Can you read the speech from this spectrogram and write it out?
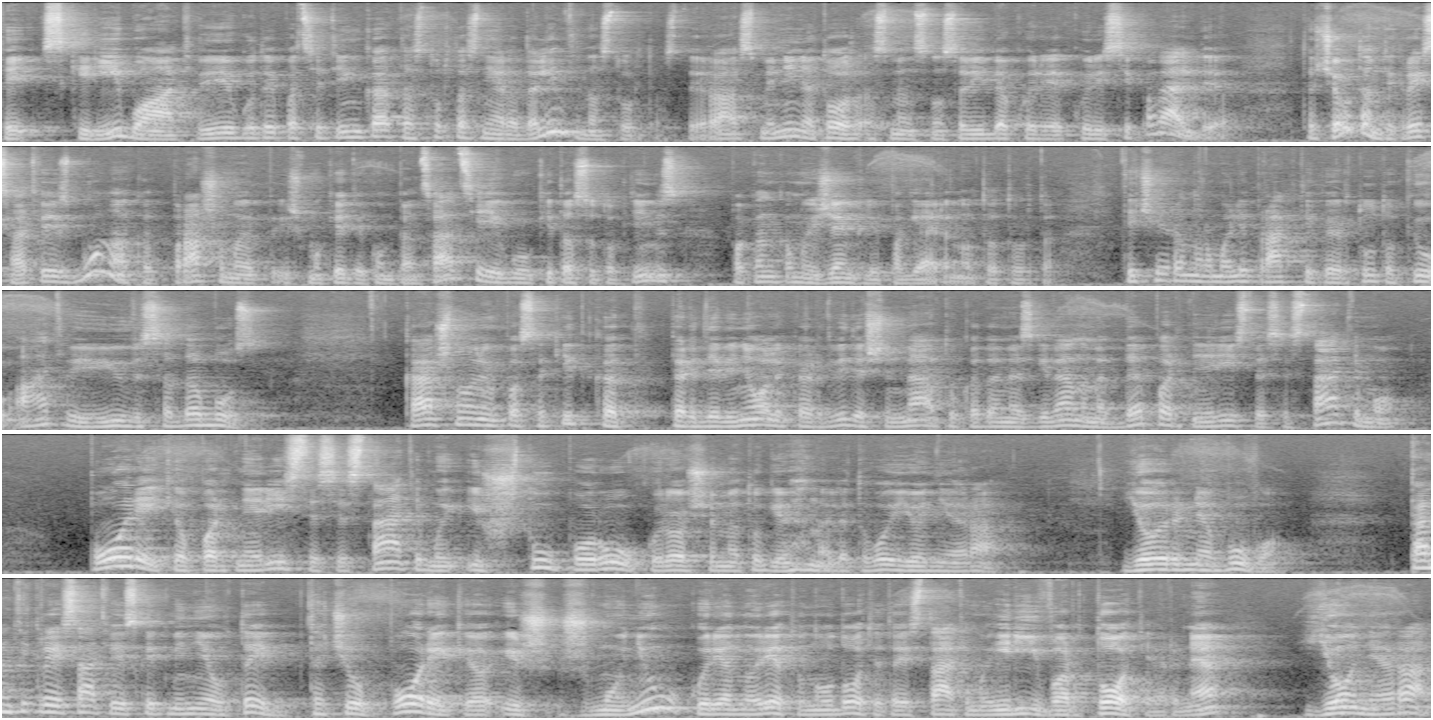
Tai skirybų atveju, jeigu taip atsitinka, tas turtas nėra dalintinas turtas, tai yra asmeninė to asmens nusavybė, kuri, kuris jį paveldėjo. Tačiau tam tikrais atvejais būna, kad prašoma išmokėti kompensaciją, jeigu kitas sutoktinis pakankamai ženkliai pagerino tą turtą. Tai čia yra normali praktika ir tų tokių atvejų jų visada bus. Ką aš noriu pasakyti, kad per 19 ar 20 metų, kada mes gyvename be partnerystės įstatymo, poreikio partnerystės įstatymui iš tų porų, kurios šiuo metu gyvena Lietuvoje, jo nėra. Jo ir nebuvo. Tam tikrais atvejais, kaip minėjau, taip, tačiau poreikio iš žmonių, kurie norėtų naudoti tą įstatymą ir jį vartoti, ar ne, jo nėra.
